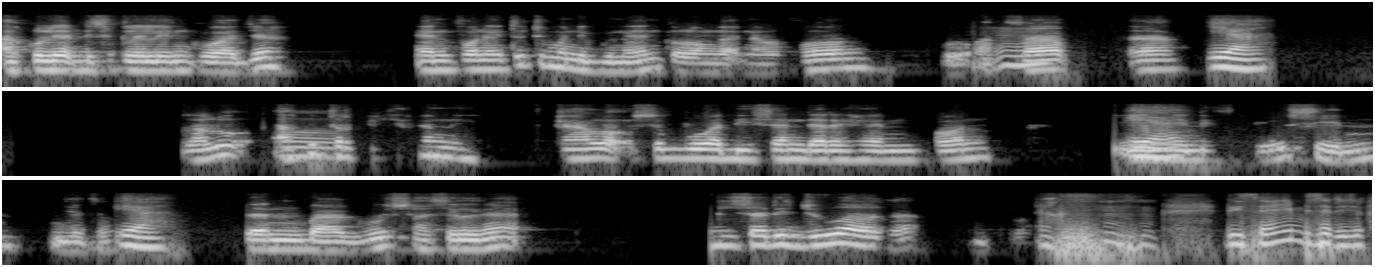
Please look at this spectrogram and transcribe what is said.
aku lihat di sekelilingku aja handphone itu cuma digunain kalau nggak nelpon WhatsApp mm. ya yeah. lalu aku oh. terpikirkan nih kalau sebuah desain dari handphone yeah. ini diseriusin gitu yeah. dan bagus hasilnya bisa dijual kak desainnya bisa dijual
